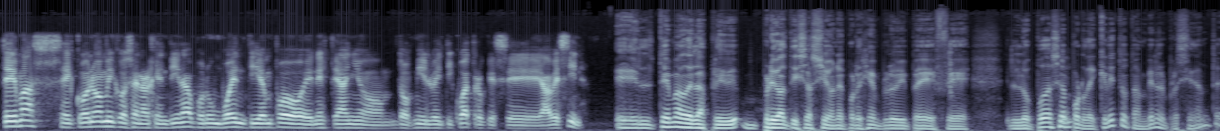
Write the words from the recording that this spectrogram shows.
temas económicos en Argentina por un buen tiempo en este año 2024 que se avecina. El tema de las privatizaciones, por ejemplo, IPF, ¿lo puede hacer por decreto también el presidente?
